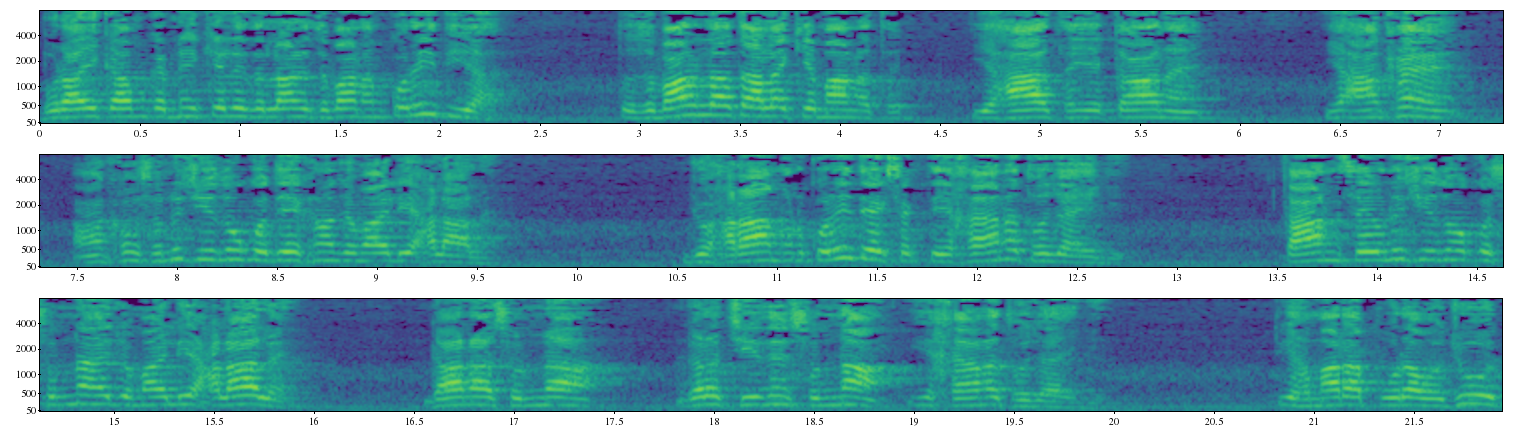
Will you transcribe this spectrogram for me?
برائی کام کرنے کے لیے اللہ نے زبان ہم کو نہیں دیا۔ تو زبان اللہ تعالیٰ کی امانت ہے۔ یہ ہاتھ ہے یہ کان ہے یہ آنکھیں ہیں۔ آنکھوں سے ان چیزوں کو دیکھنا جو ہمارے لیے حلال ہے۔ جو حرام ان کو نہیں دیکھ سکتے، یہ خیانت ہو جائے گی۔ کان سے انہیں چیزوں کو سننا ہے جو ہمارے لیے حلال ہے۔ گانا سننا، غلط چیزیں سننا، یہ خیانت ہو جائے گی۔ تو یہ ہمارا پورا وجود،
